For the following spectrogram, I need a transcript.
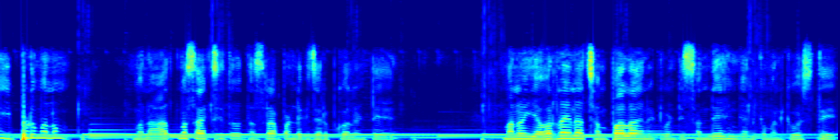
ఇప్పుడు మనం మన ఆత్మసాక్షితో దసరా పండుగ జరుపుకోవాలంటే మనం ఎవరినైనా చంపాలా అనేటువంటి సందేహం కనుక మనకి వస్తే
